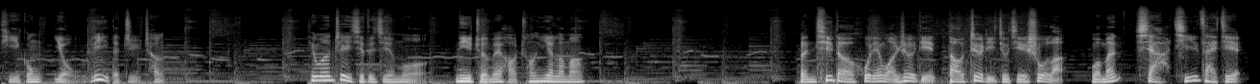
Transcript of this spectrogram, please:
提供有力的支撑。听完这期的节目，你准备好创业了吗？本期的互联网热点到这里就结束了，我们下期再见。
